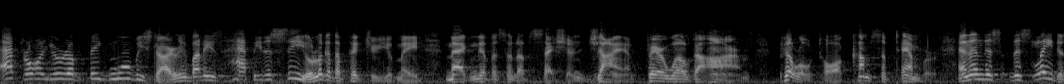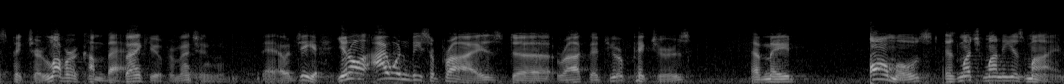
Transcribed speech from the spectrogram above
After all, you're a big movie star. Everybody's happy to see you. Look at the picture you've made. Magnificent Obsession, Giant, Farewell to Arms, Pillow Talk, Come September. And then this, this latest picture, Lover Come Back. Thank you for mentioning them. Yeah, well, gee, you know, I wouldn't be surprised, uh, Rock, that your pictures have made almost as much money as mine.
